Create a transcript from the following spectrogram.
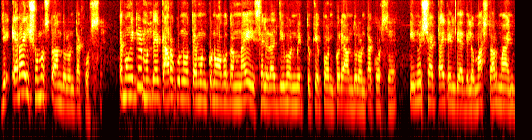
যে এরাই সমস্ত আন্দোলনটা করছে। এবং এটার মধ্যে কারও কোনো তেমন কোনো অবদান নাই। এই ছেলেরা জীবন মৃত্যুকে পণ করে আন্দোলনটা করছে। ইউনুস টাইটেল দিয়ে দিল মাস্টার মাইন্ড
